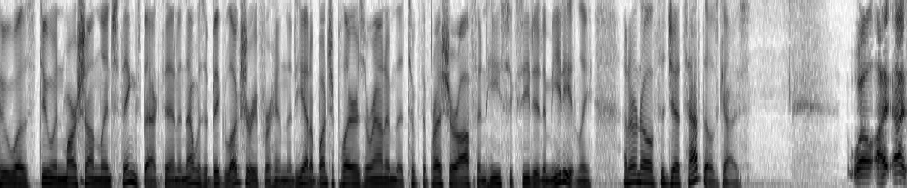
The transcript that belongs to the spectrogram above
who was doing Marshawn Lynch things back then. And that was a big luxury for him that he had a bunch of players around him that took the pressure off and he succeeded immediately. I don't know if the Jets have those guys. Well, I, I,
